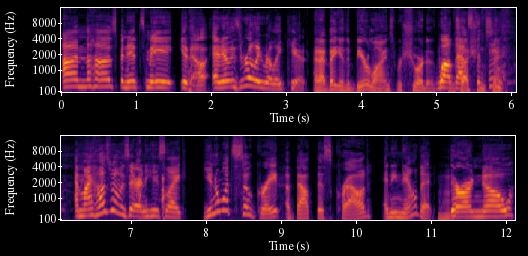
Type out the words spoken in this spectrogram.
I'm the husband, it's me, you know, and it was really, really cute. and I bet you the beer lines were short of Well, that's the thing. And my husband was there and he's like, You know what's so great about this crowd? And he nailed it. Mhm. There are no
